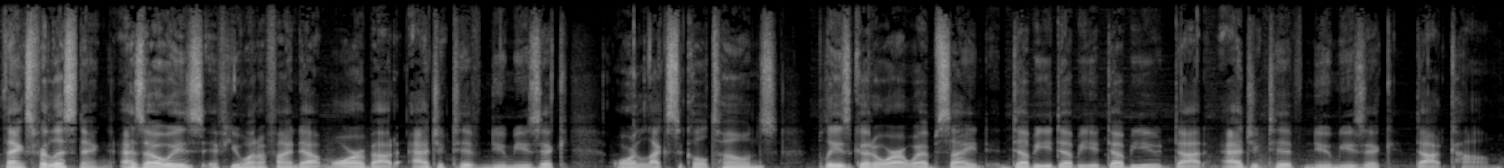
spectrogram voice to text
Thanks for listening. As always, if you want to find out more about adjective new music or lexical tones, please go to our website, www.adjectivenewmusic.com.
